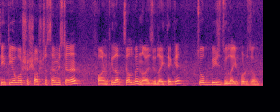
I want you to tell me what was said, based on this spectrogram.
তৃতীয় বর্ষ ষষ্ঠ সেমিস্টারের ফর্ম ফিল আপ চলবে নয় জুলাই থেকে চব্বিশ জুলাই পর্যন্ত।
